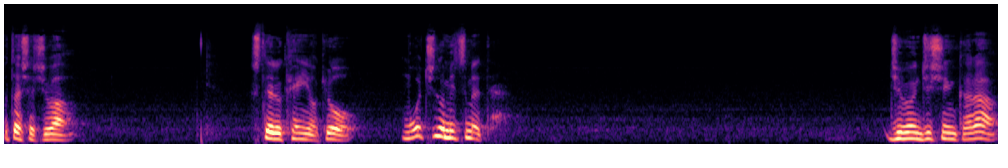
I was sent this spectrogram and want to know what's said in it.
私たちは捨てる権威を今日もう一度見つめて自分自身から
